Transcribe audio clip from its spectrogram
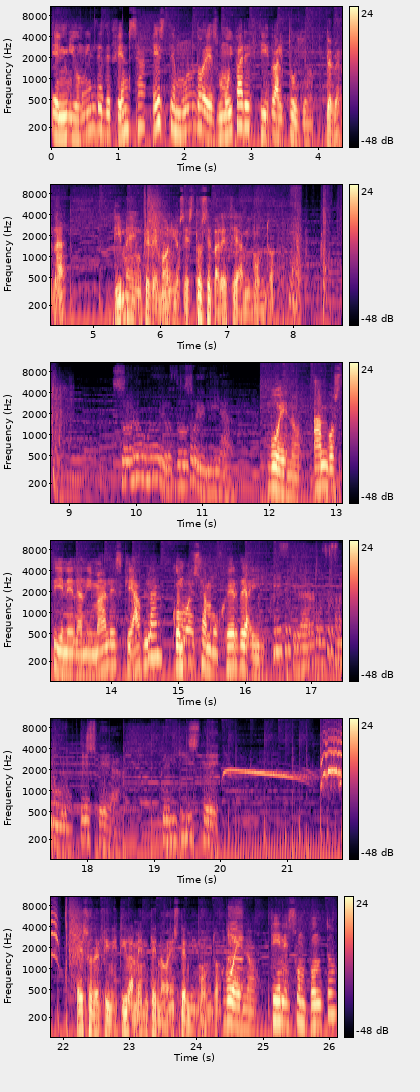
En mi humilde defensa, este mundo es muy parecido al tuyo. ¿De verdad? Dime en qué demonios esto se parece a mi mundo. Solo uno de los dos sobrevivirá. Bueno, ambos tienen animales que hablan, como esa mujer de ahí. Tienes que quedar con su saludo. Espera. ¿Qué dijiste? Eso definitivamente no es de mi mundo. Bueno, tienes un punto,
